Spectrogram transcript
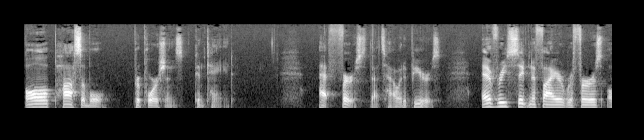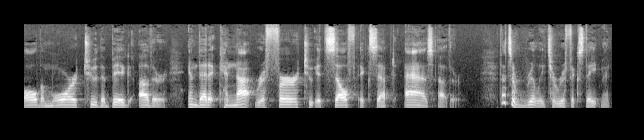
all possible proportions contained. At first, that's how it appears. Every signifier refers all the more to the big other in that it cannot refer to itself except as other. That's a really terrific statement.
